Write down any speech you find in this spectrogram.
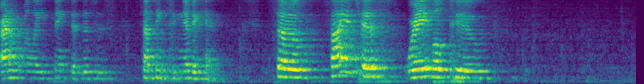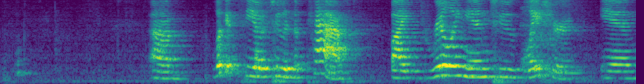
I don't really think that this is something significant. So scientists were able to um, look at CO2 in the past by drilling into glaciers in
